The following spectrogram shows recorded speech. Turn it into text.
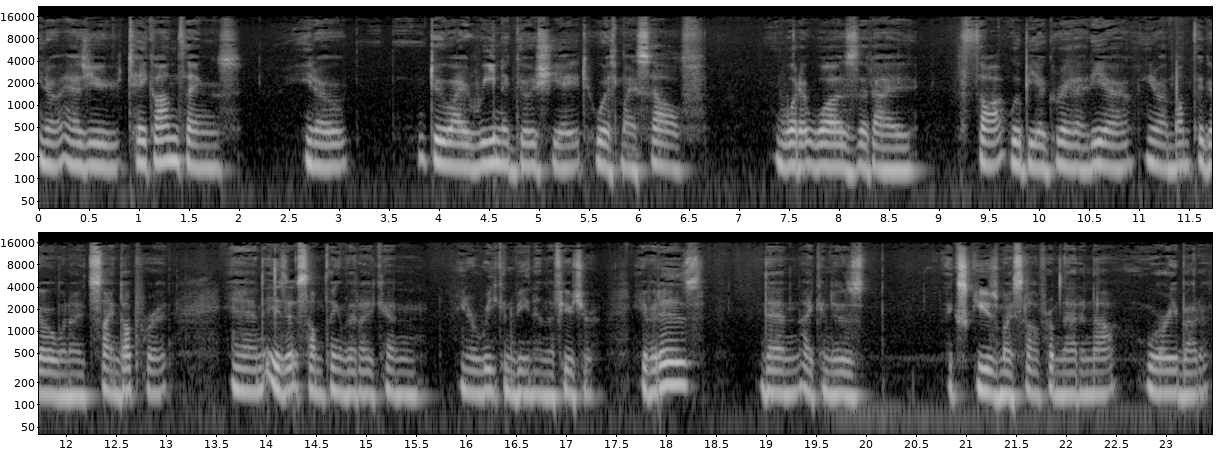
you know as you take on things you know do i renegotiate with myself what it was that i thought would be a great idea you know a month ago when i signed up for it. And is it something that i can you know reconvene in the future? If it is then i can just excuse myself from that and not worry about it.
